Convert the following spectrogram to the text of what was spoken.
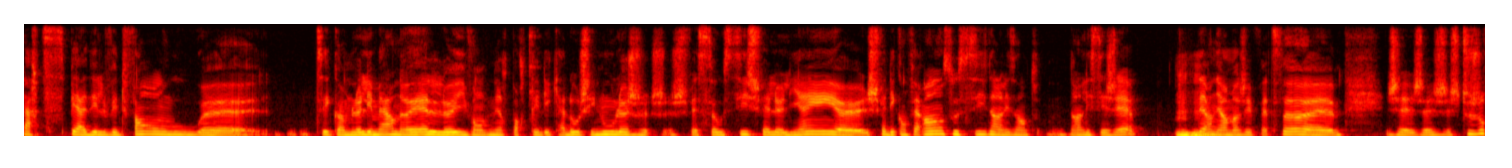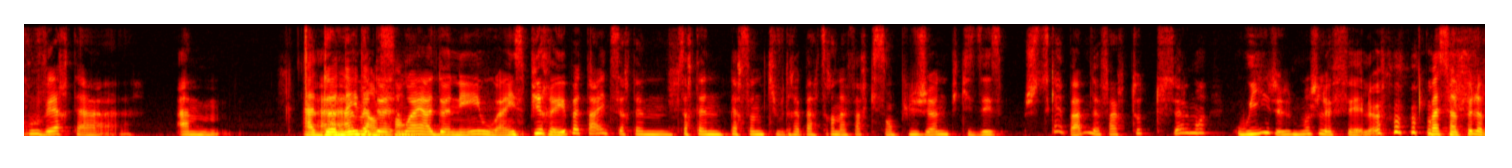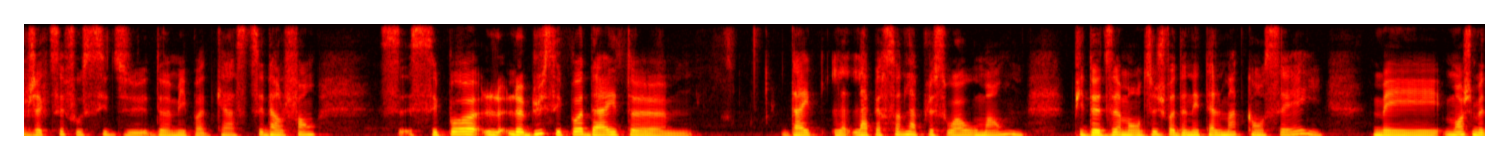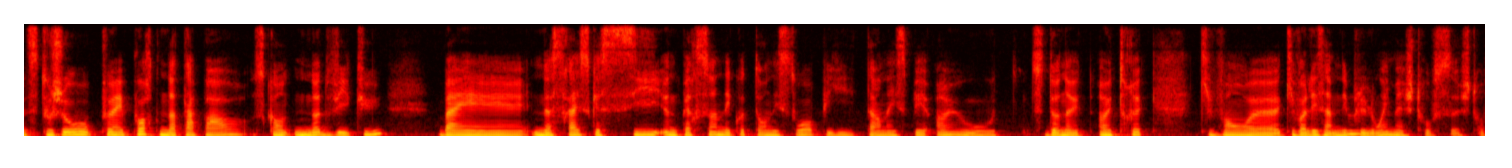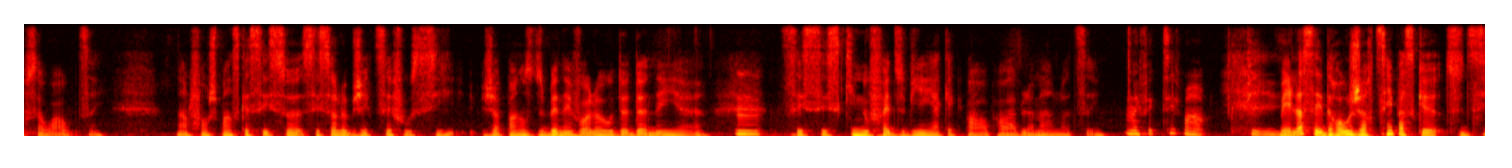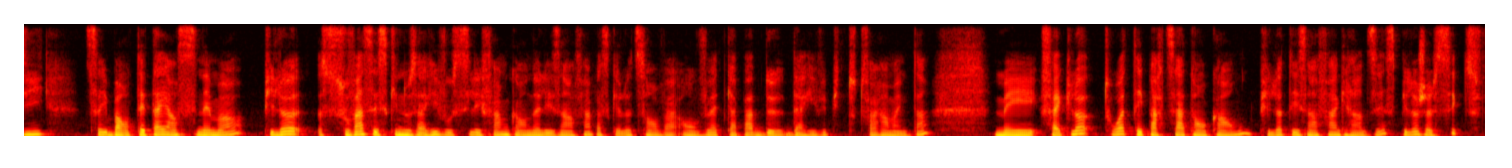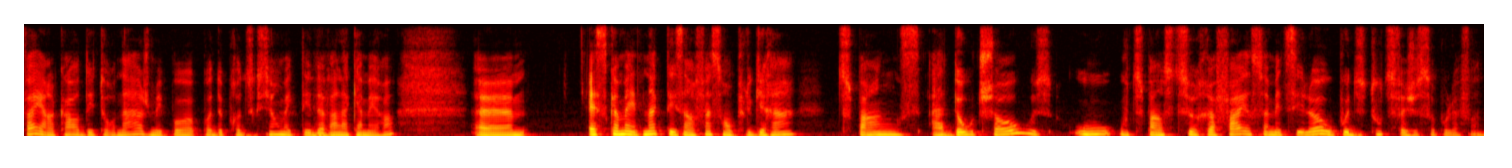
participer à des levées de fonds ou, euh, tu sais, comme là, les mères Noël, là, ils vont venir porter des cadeaux chez nous. Là, je, je, fais ça aussi, je fais le lien. Euh, je fais des conférences aussi dans les, dans les cégeps. Mm-hmm. Dernièrement, j'ai fait ça. Euh, je, je, suis toujours ouverte à, à, à donner, dans le fond. Oui, à donner ou à inspirer peut-être certaines, certaines personnes qui voudraient partir en affaires qui sont plus jeunes puis qui se disent Je suis capable de faire tout tout seul, moi oui, moi, je le fais, là. c'est un peu l'objectif aussi du, de mes podcasts. Tu sais, dans le fond, c'est pas... Le, but, c'est pas d'être euh, la, personne la plus soi au monde, puis de dire, mon Dieu, je vais donner tellement de conseils. Mais moi, je me dis toujours, peu importe notre apport, ce qu'on, notre vécu, ben ne serait-ce que si une personne écoute ton histoire puis t'en inspire un ou tu donnes un truc qui vont euh, qui va les amener mmh. plus loin, mais je trouve ça, je trouve ça wow, Dans le fond, je pense que c'est ça, c'est ça l'objectif aussi, je pense, du bénévolat ou de donner. Euh, mmh. C'est ce qui nous fait du bien à quelque part, probablement, là, tu sais. Effectivement. Mais là, c'est drôle, je retiens parce que tu dis, tu sais, bon, t'étais en cinéma, puis là, souvent, c'est ce qui nous arrive aussi, les femmes, quand on a les enfants, parce que là, tu sais, on, va, on veut être capable d'arriver puis de tout faire en même temps. Mais, fait que là, toi, tu es parti à ton compte, puis là, tes enfants grandissent, puis là, je sais que tu fais encore des tournages, mais pas, pas de production, mais que tu es devant la caméra. Euh, est-ce que maintenant que tes enfants sont plus grands, tu penses à d'autres choses ou, tu penses-tu refaire ce métier-là ou pas du tout, tu fais juste ça pour le fun?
